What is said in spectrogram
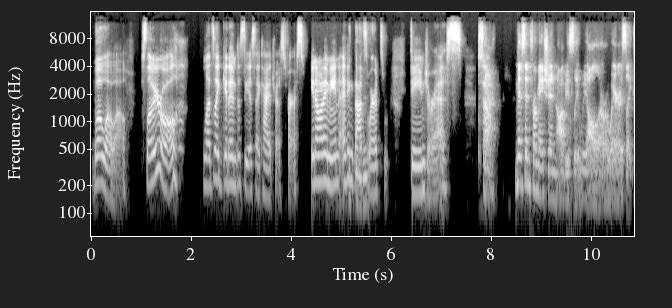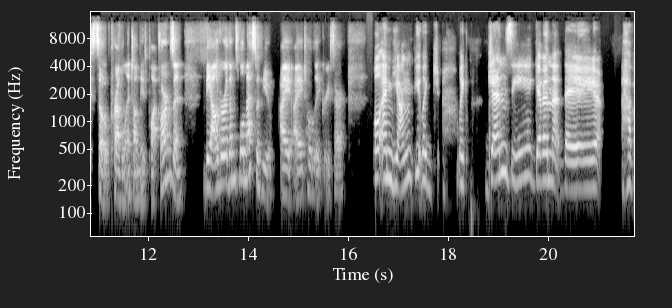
whoa, whoa. Slow your roll. Let's like get in to see a psychiatrist first. You know what I mean? I think that's Mhm. where it's dangerous. So Yeah. Misinformation, obviously, we all are aware is like so prevalent on these platforms and the algorithms will mess with you. I, I totally agree, sir. well, and young people like like Gen Z, given that they have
